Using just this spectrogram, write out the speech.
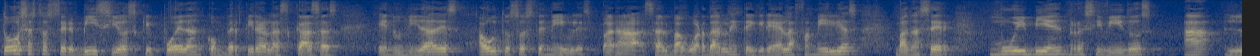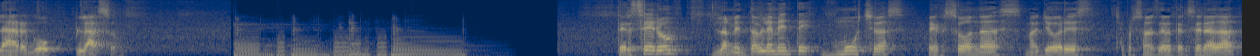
todos estos servicios que puedan convertir a las casas en unidades autosostenibles para salvaguardar la integridad de las familias van a ser muy bien recibidos a largo plazo. Tercero, lamentablemente muchas personas mayores, muchas personas de la tercera edad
